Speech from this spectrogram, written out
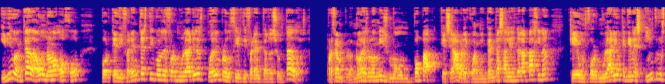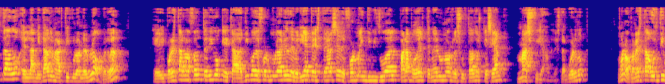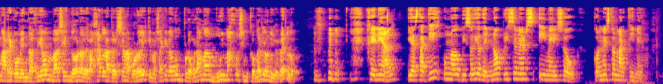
Y digo en cada uno, ojo, porque diferentes tipos de formularios pueden producir diferentes resultados. Por ejemplo, no es lo mismo un pop-up que se abre cuando intenta salir de la página que un formulario que tienes incrustado en la mitad de un artículo en el blog, ¿verdad? Eh, y por esta razón te digo que cada tipo de formulario debería testearse de forma individual para poder tener unos resultados que sean más fiables, ¿de acuerdo? Bueno, con esta última recomendación va siendo hora de bajar la persiana por hoy, que nos ha quedado un programa muy majo sin comerlo ni beberlo. Genial. Y hasta aquí un nuevo episodio de No Prisoners Email Show con Néstor Martínez.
